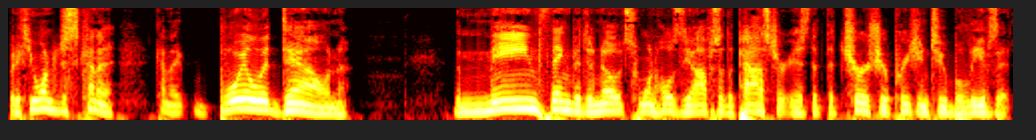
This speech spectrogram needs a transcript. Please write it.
but if you want to just kind of kind of boil it down, the main thing that denotes one holds the office of the pastor is that the church you're preaching to believes it.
